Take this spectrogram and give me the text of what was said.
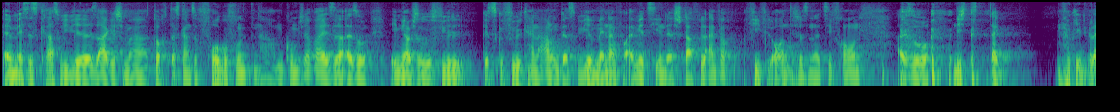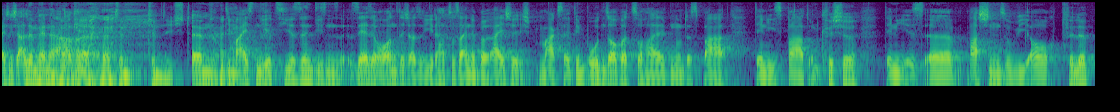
Ähm, es ist krass, wie wir, sage ich mal, doch das Ganze vorgefunden haben, komischerweise. Also irgendwie habe ich so Gefühl, das Gefühl, keine Ahnung, dass wir Männer, vor allem jetzt hier in der Staffel, einfach viel, viel ordentlicher sind als die Frauen. Also nicht, da, okay, vielleicht nicht alle Männer, aber Tim, Tim nicht. Ähm, die meisten, die jetzt hier sind, die sind sehr, sehr ordentlich. Also jeder hat so seine Bereiche. Ich mag es halt, den Boden sauber zu halten und das Bad. Danny ist Bad und Küche. Danny ist äh, Waschen, sowie auch Philipp.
